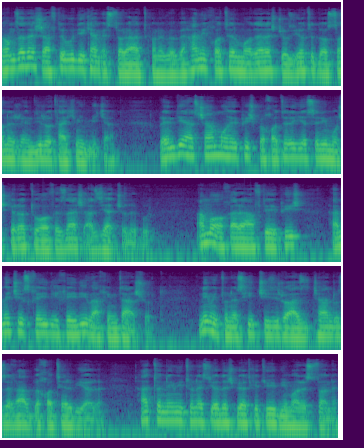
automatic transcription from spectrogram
نامزدش رفته بود یکم استراحت کنه و به همین خاطر مادرش جزئیات داستان رندی رو تکمیل می‌کرد. رندی از چند ماه پیش به خاطر یه سری مشکلات تو حافظش اذیت شده بود. اما آخر هفته پیش همه چیز خیلی خیلی وخیمتر شد. نمی‌تونست هیچ چیزی رو از چند روز قبل به خاطر بیاره. حتی نمی‌تونست یادش بیاد که توی بیمارستانه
